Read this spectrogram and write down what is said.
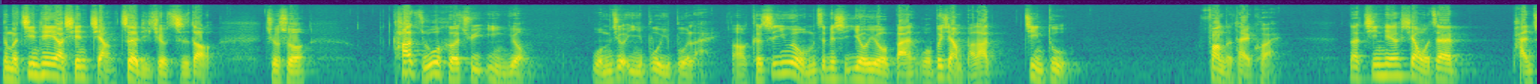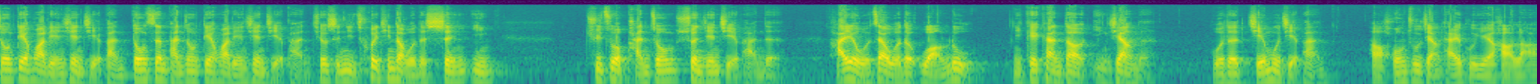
那么今天要先讲这里就知道。就说，它如何去应用，我们就一步一步来啊。可是因为我们这边是幼幼班，我不想把它进度放得太快。那今天像我在盘中电话连线解盘，东森盘中电话连线解盘，就是你会听到我的声音去做盘中瞬间解盘的。还有我在我的网络，你可以看到影像的我的节目解盘，好，红猪讲台股也好啦，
